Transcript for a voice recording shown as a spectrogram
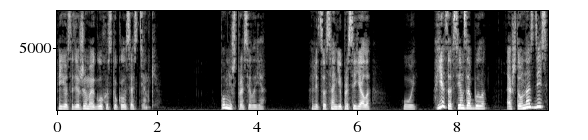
ее содержимое глухо стукалось о стенки. «Помнишь?» — спросила я. Лицо Саньи просияло. «Ой, я совсем забыла. А что у нас здесь?»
